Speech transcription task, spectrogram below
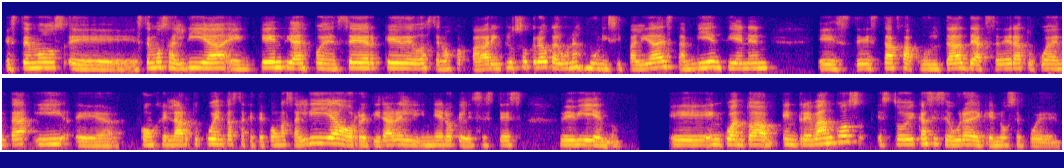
estemos, eh, estemos al día en qué entidades pueden ser, qué deudas tenemos por pagar. Incluso creo que algunas municipalidades también tienen este, esta facultad de acceder a tu cuenta y congelar tu cuenta hasta que te pongas al día o retirar el dinero que les estés debiendo. en cuanto a entre bancos, estoy casi segura de que no se puede.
